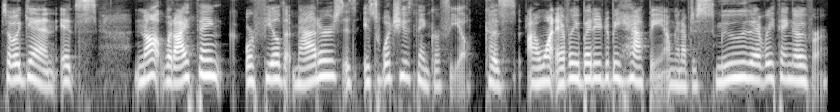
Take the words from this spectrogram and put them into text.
So again, it's not what I think or feel that matters, it's, it's what you think or feel because I want everybody to be happy. I'm going to have to smooth everything over.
